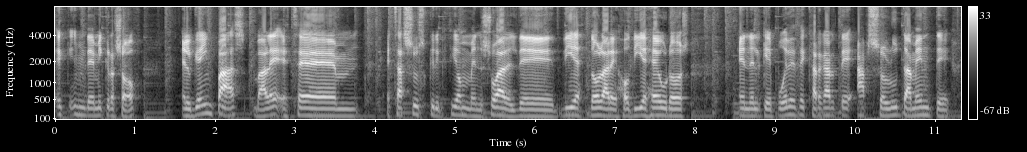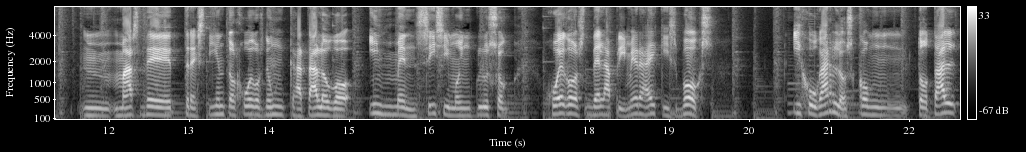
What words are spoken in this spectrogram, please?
de Microsoft, el Game Pass, ¿vale? Este, esta suscripción mensual de 10 dólares o 10 euros en el que puedes descargarte absolutamente mm, más de 300 juegos de un catálogo inmensísimo, incluso juegos de la primera Xbox y jugarlos con total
